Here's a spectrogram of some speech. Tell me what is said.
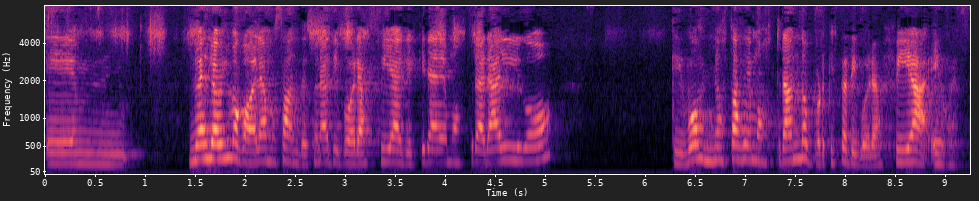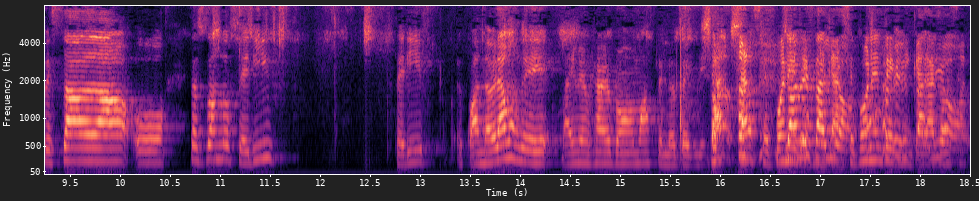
Em, no es lo mismo como hablamos antes, una tipografía que quiera demostrar algo que vos no estás demostrando porque esta tipografía es pesada o estás usando serif. Serif, cuando hablamos de. Ahí me, ya me pongo más en lo técnico. Ya, se pone técnica, se pone técnica la cosa.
